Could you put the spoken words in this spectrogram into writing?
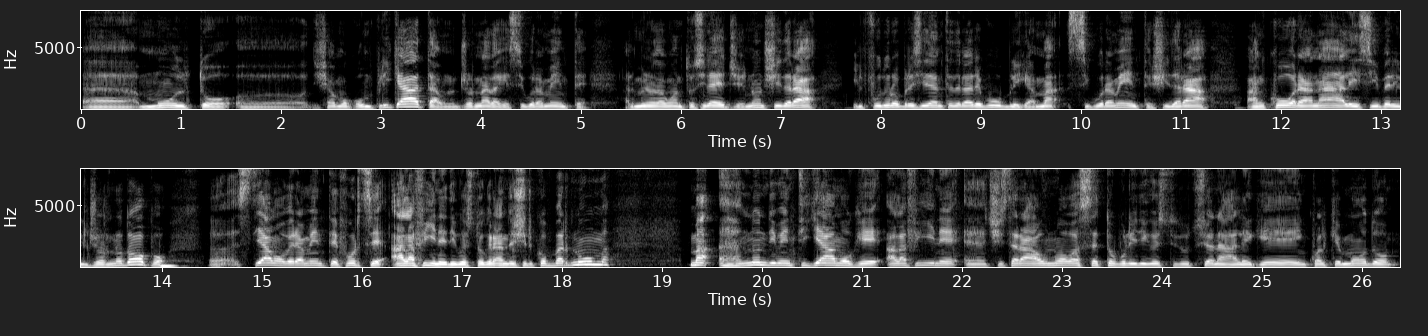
eh, molto eh, diciamo complicata, una giornata che sicuramente almeno da quanto si legge non ci darà il futuro presidente della Repubblica, ma sicuramente ci darà ancora analisi per il giorno dopo. Uh, stiamo veramente forse alla fine di questo grande circo Barnum, ma uh, non dimentichiamo che alla fine uh, ci sarà un nuovo assetto politico istituzionale che in qualche modo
